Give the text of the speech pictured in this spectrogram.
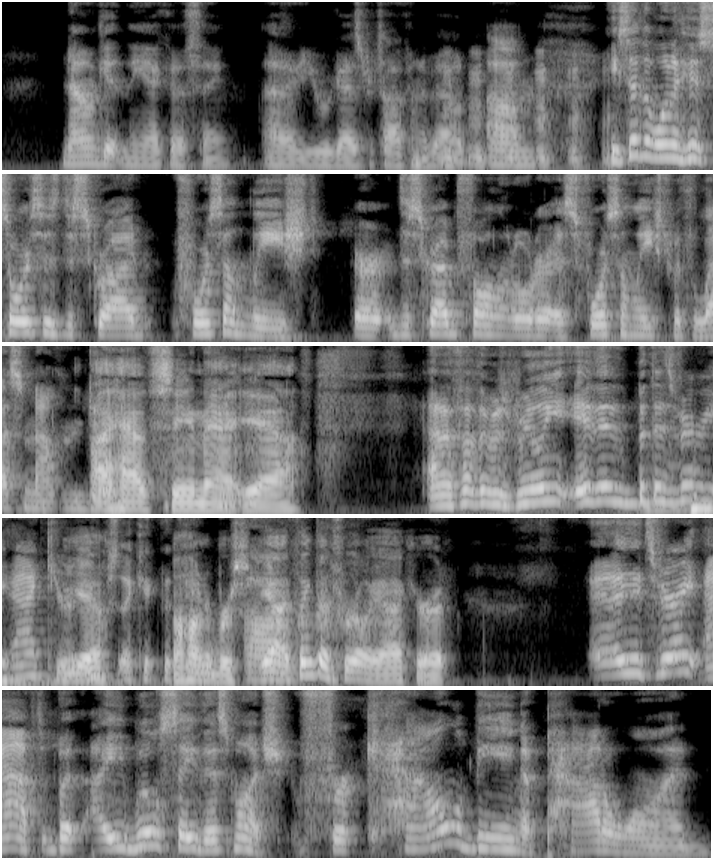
Now I'm getting the echo thing. Uh, you guys were talking about. Um, he said that one of his sources described Force Unleashed or described Fallen Order as Force Unleashed with less Mountain Dew. I have seen that. Yeah, and I thought that was really, it, it- but that's very accurate. Yeah. Oops, I kicked the hundred percent. Yeah, I Um, think that's really accurate. It's very apt, but I will say this much: for Cal being a Padawan,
